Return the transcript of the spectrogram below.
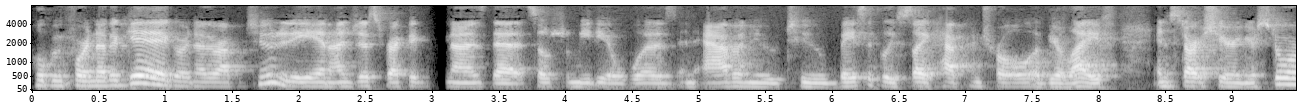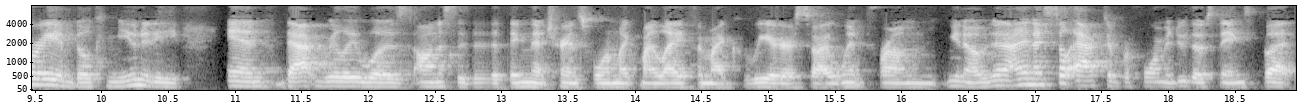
hoping for another gig or another opportunity. And i just recognized that social media was an avenue to basically like have control of your life and start sharing your story and build community and that really was honestly the, thing that transformed like my life and my career. So i went from you know and i still act and perform and do those things but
